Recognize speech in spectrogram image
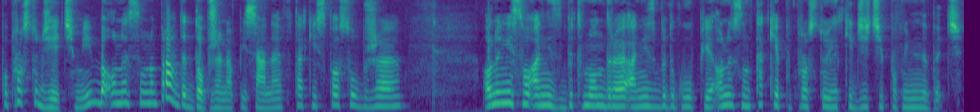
po prostu dziećmi, bo one są naprawdę dobrze napisane w taki sposób, że one nie są ani zbyt mądre, ani zbyt głupie. One są takie po prostu, jakie dzieci powinny być.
